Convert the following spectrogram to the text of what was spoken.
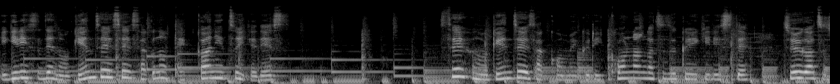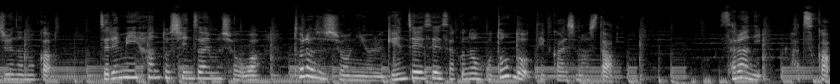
イギリスでの減税政策の撤回についてです。政府の減税策をめぐり混乱が続くイギリスで10月17日ゼレミー・ハント新財務省はトラス首相による減税政策のほとんどを撤回しました。さらに20日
